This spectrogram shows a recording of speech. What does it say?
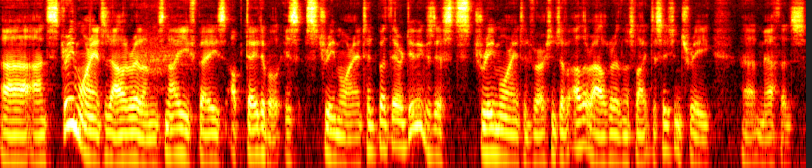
Uh, and stream-oriented algorithms, naive Bayes updatable is stream-oriented, but there do exist stream-oriented versions of other algorithms like decision tree uh, methods.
